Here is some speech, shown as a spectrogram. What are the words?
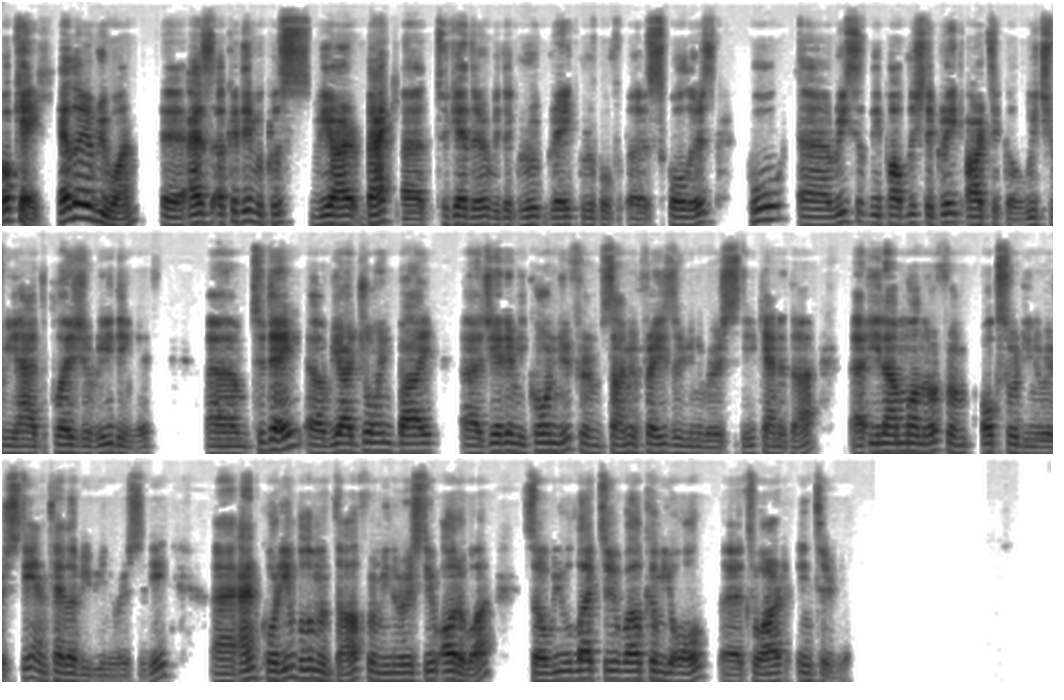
Okay, hello everyone. Uh, as Academicus, we are back uh, together with a group, great group of uh, scholars who uh, recently published a great article, which we had pleasure reading it. Um, today, uh, we are joined by uh, Jeremy Cornut from Simon Fraser University, Canada, Ilan Manor from Oxford University and Tel Aviv University, and Corinne Blumenthal from University of Ottawa. So we would like to welcome you all to our interview.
